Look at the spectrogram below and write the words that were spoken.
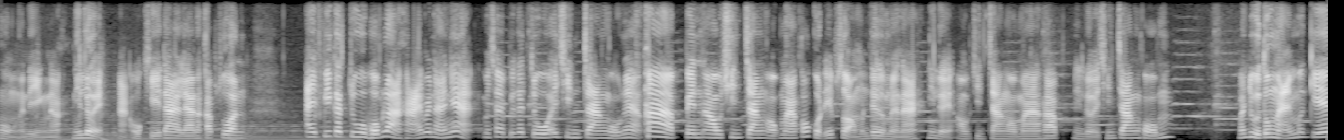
งงอันเองนะนี่เลยอะโอเคได้แล้วนะครับ ส่วน ไอปิกาจูผมล่ะหายไปไหนเนี่ยไม่ใช่ปิกาจูไอชินจังผมเนี่ยถ้าเป็นเอาชินจังออกมาก็กด F2 เหมือนเดิมเลยนะนี่เลยเอาชินจังออกมาครับนี่เลยชินจังผม มันอยู่ตรงไหนเมื่อกี้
